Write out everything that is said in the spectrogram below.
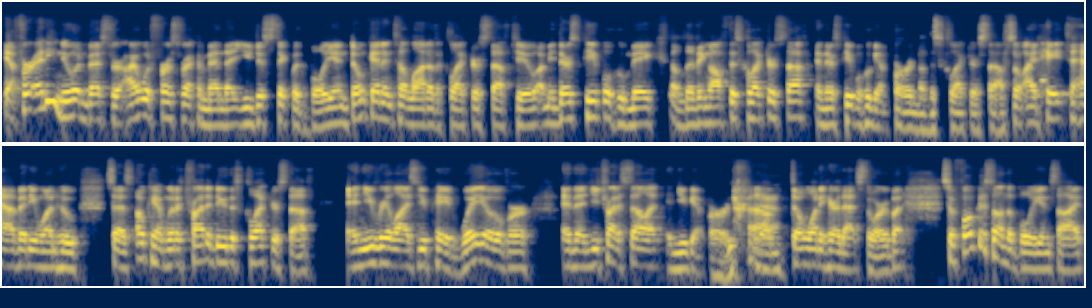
yeah, for any new investor, I would first recommend that you just stick with bullion. Don't get into a lot of the collector stuff too. I mean, there's people who make a living off this collector stuff, and there's people who get burned on this collector stuff. So I'd hate to have anyone who says, okay, I'm going to try to do this collector stuff, and you realize you paid way over and then you try to sell it and you get burned. Yeah. Um, don't want to hear that story. But so focus on the bullion side.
